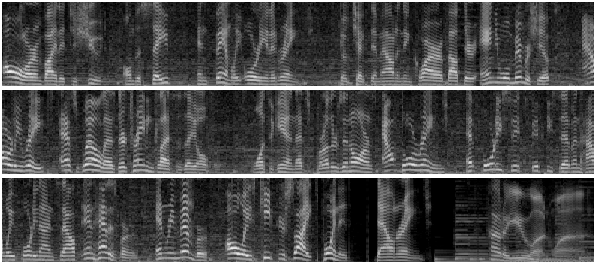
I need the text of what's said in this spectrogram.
all are invited to shoot on the safe and family oriented range. Go check them out and inquire about their annual memberships, hourly rates, as well as their training classes they offer. Once again, that's Brothers in Arms Outdoor Range at 4657 Highway 49 South in Hattiesburg. And remember, always keep your sights pointed downrange. How do you unwind?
